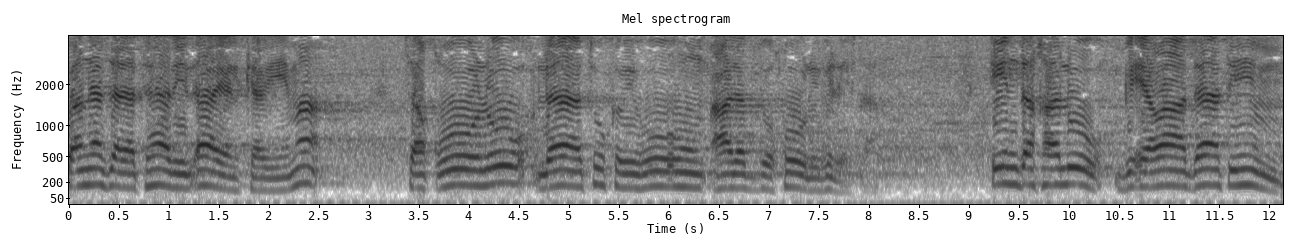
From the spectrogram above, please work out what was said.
فنزلت هذه الآية الكريمة تقول لا تكرهوهم على الدخول في الإسلام. إن دخلوا بإراداتهم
